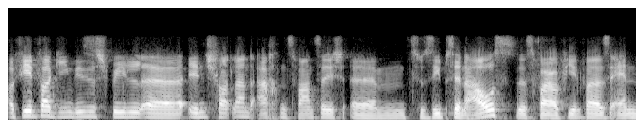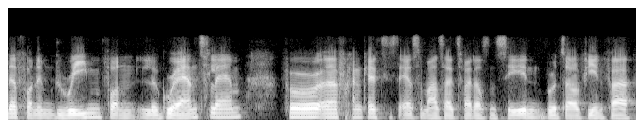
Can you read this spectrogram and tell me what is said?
Auf jeden Fall ging dieses Spiel äh, in Schottland 28 ähm, zu 17 aus. Das war auf jeden Fall das Ende von dem Dream von Le Grand Slam für äh, Frankreich. Das erste Mal seit 2010 wird es auf jeden Fall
